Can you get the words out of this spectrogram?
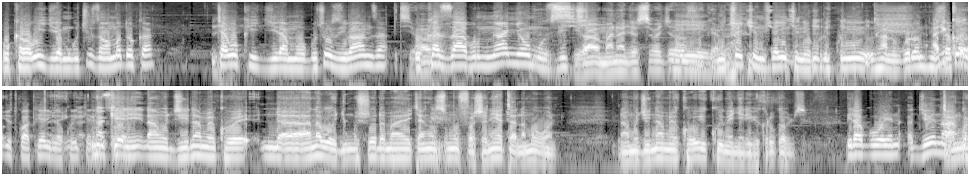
ukaba wigira mu gucuruza amamodoka cyangwa ukigira mu gucuruza Si baba- ukazabura umwanya si w'umuziki. Ba manager se bajya Eh, bavuga ni cyo kintu kiba gikeneye kuri kuri hano ubwo ntiza ko ibyo twakwirinda kuri nka Kenzo. Kenny namugira inama yo kuba na- anabonye umushoramari cyangwa se umufasha niyo atanamubona namugira inama yo kwimenyera ibikorwa bye. Biragoye jewe ntabwo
